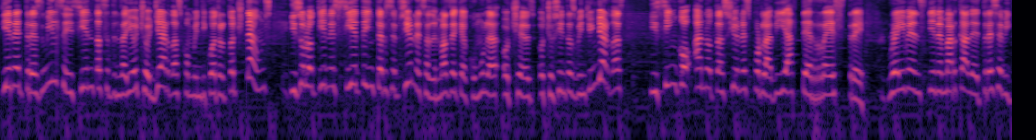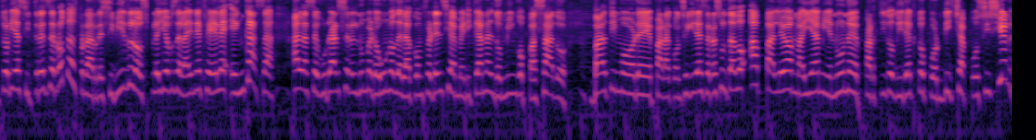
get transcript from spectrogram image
tiene 3.678 yardas con 24 touchdowns y solo tiene 7 intercepciones, además de que acumula 821 yardas y 5 anotaciones por la vía terrestre. Ravens tiene marca de 13 victorias y 3 derrotas para recibir los playoffs de la NFL en casa al asegurarse el número uno de la conferencia americana el domingo pasado. Baltimore, eh, para conseguir ese resultado, apaleó a Miami en un eh, partido directo por dicha posición.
